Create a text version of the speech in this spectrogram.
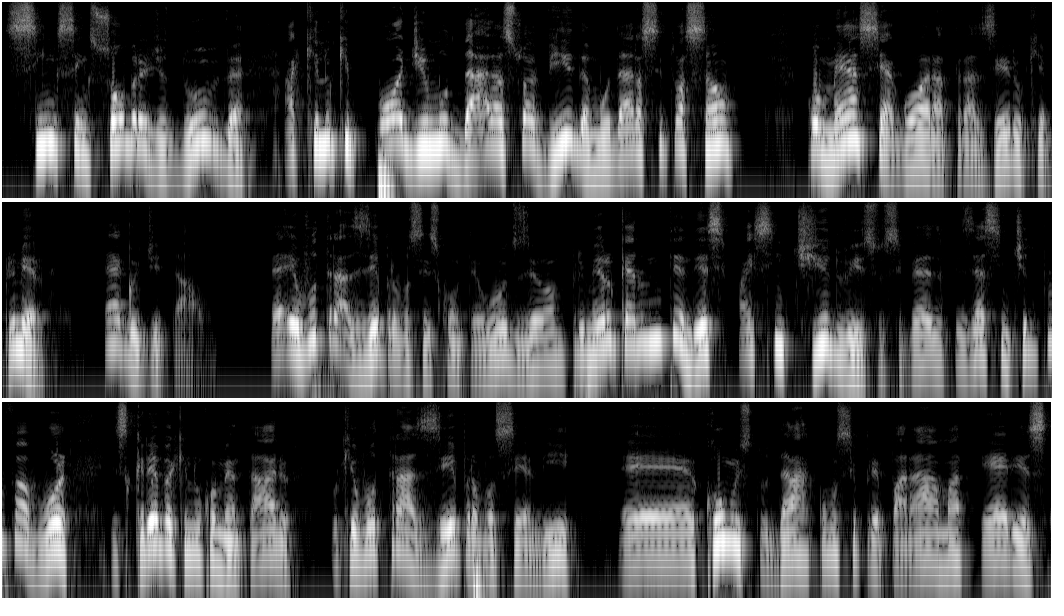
sim, sem sombra de dúvida, aquilo que pode mudar a sua vida, mudar a situação. Comece agora a trazer o que? Primeiro, pega o edital. É, eu vou trazer para vocês conteúdos. Eu primeiro quero entender se faz sentido isso. Se fizer sentido, por favor, escreva aqui no comentário, porque eu vou trazer para você ali é, como estudar, como se preparar, matérias.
